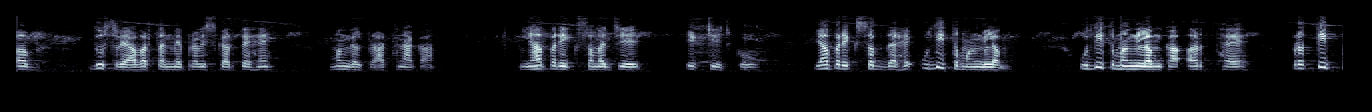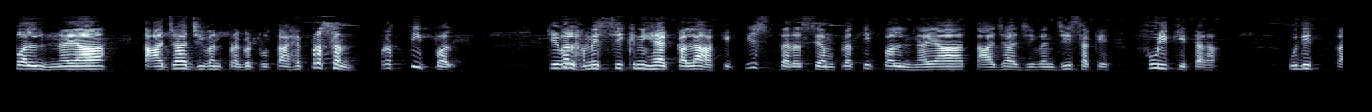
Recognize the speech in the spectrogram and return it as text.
अब दूसरे आवर्तन में प्रवेश करते हैं, मंगल प्रार्थना का। यहाँ पर एक समझिए एक चीज़ को। यहाँ पर एक शब्द है उदित मंगलम। उदित मंगलम का अर्थ है प्रतिपल नया ताज़ा जीवन प्रकट होता है, प्रसन्न, प्रतिपल। केवल हमें सीखनी है कला कि किस तरह से हम प्रतिपल नया ताज़ा जीवन जी सके फूल की तरह। उदित का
